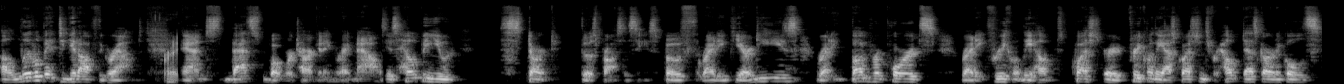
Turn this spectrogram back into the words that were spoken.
a little bit to get off the ground. Right. And that's what we're targeting right now is helping you start those processes, both writing PRDs, writing bug reports, writing frequently helped question or frequently asked questions for help desk articles,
